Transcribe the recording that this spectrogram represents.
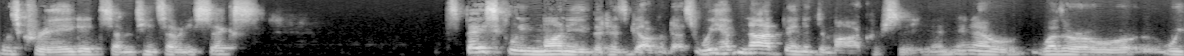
was created, 1776, it's basically money that has governed us. We have not been a democracy. And, you know, whether we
